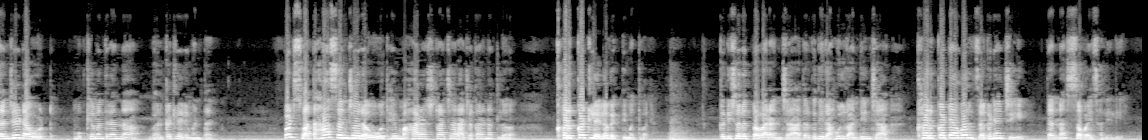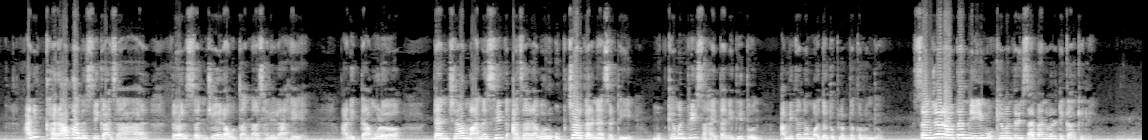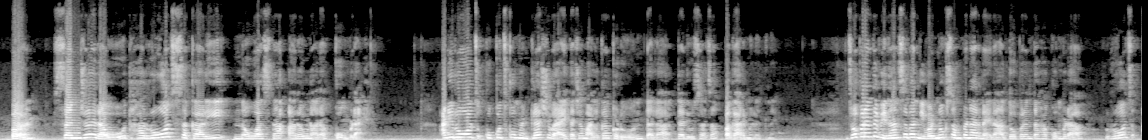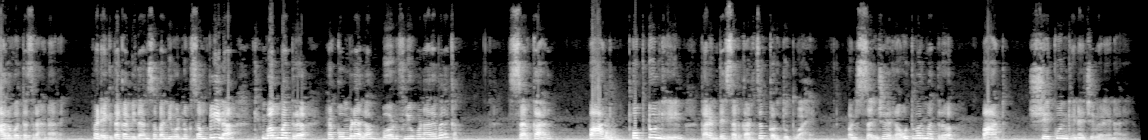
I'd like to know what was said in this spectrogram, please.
संजय राऊत मुख्यमंत्र्यांना भरकटलेले म्हणतात. पण स्वतः संजय राऊत हे महाराष्ट्राच्या राजकारणातलं खरकटलेलं व्यक्तिमत्व आहे. कधी शरद पवारांच्या तर कधी राहुल गांधींच्या खरकट्यावर जगण्याची त्यांना सवय झालेली आहे. आणि खरा मानसिक आजार तर संजय राऊतांना झालेला आहे. आणि त्यामुळं त्यांच्या मानसिक आजारावर उपचार करण्यासाठी मुख्यमंत्री सहायता निधीतून आम्ही त्यांना मदत उपलब्ध करून देऊ. संजय राऊतांनी मुख्यमंत्री साहेबांवर टीका केली. पण संजय राऊत हा रोज सकाळी नऊ वाजता आरवणारा कोंबडा आहे. आणि रोज कुकुचकू म्हटल्याशिवाय त्याच्या मालकाकडून त्याला त्या दिवसाचा पगार मिळत नाही. जोपर्यंत विधानसभा निवडणूक संपणार नाही ना तोपर्यंत हा कोंबडा रोज आरवतच राहणार आहे. पण एकदा का विधानसभा निवडणूक संपली ना की मग मात्र ह्या कोंबड्याला बर्ड फ्लू होणार आहे बरं का? सरकार पाठ थोपटून घेईल कारण ते सरकारचं कर्तृत्व आहे. पण संजय राऊतवर मात्र पाठ शेकून घेण्याची वेळ येणार आहे.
